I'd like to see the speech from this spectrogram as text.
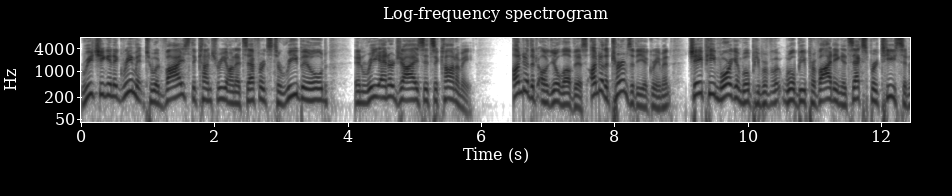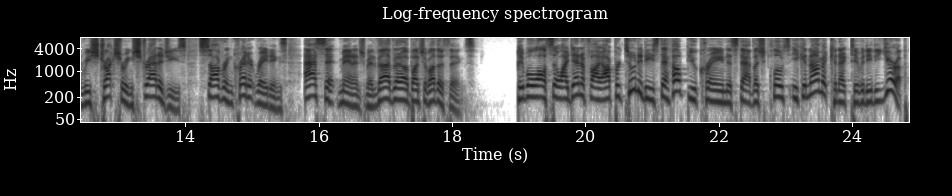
reaching an agreement to advise the country on its efforts to rebuild and re energize its economy. Under the oh, you'll love this. Under the terms of the agreement, J.P. Morgan will be will be providing its expertise in restructuring strategies, sovereign credit ratings, asset management, blah, blah, a bunch of other things. It will also identify opportunities to help Ukraine establish close economic connectivity to Europe,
